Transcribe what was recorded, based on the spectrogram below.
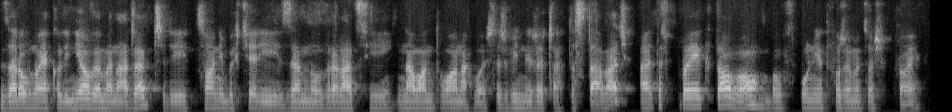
zarówno jako liniowy menadżer, czyli co oni by chcieli ze mną w relacji na one-to-one'ach bądź też w innych rzeczach dostawać, ale też projektowo, bo wspólnie tworzymy coś w projekt.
